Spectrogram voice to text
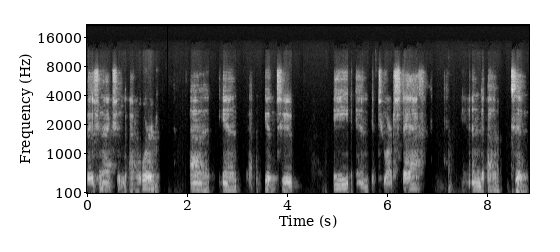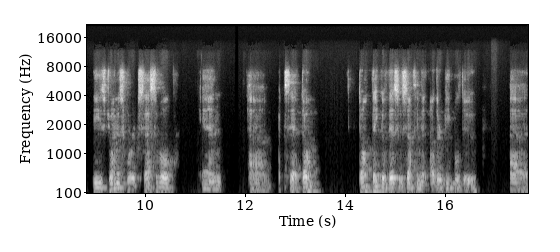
preservationaction.org. Uh, and get to me and get to our staff. And uh, said, please join us. We're accessible. And uh, like I said, don't don't think of this as something that other people do. Uh,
